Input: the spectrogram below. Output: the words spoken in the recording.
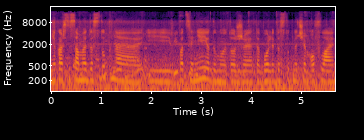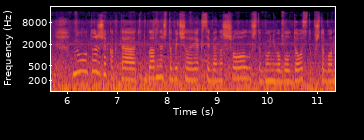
Мне кажется, самая доступная и по цене, я думаю, тоже это более доступно, чем оффлайн. Ну, тоже как-то тут главное, чтобы человек себя нашел, чтобы у него был доступ, чтобы он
